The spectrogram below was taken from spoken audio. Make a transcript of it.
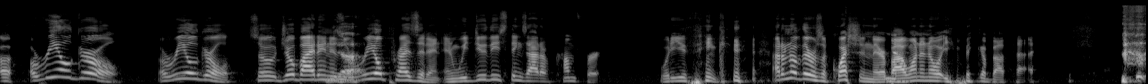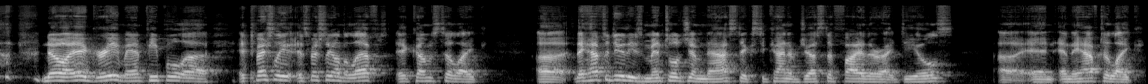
a, a real girl, a real girl. So Joe Biden is Yeah. a real president, and we do these things out of comfort. What do you think? I don't know if there was a question there, but I want to know what you think about that. No, I agree, man. People, uh, especially especially on the left, it comes to like uh, they have to do these mental gymnastics to kind of justify their ideals, uh, and and they have to like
